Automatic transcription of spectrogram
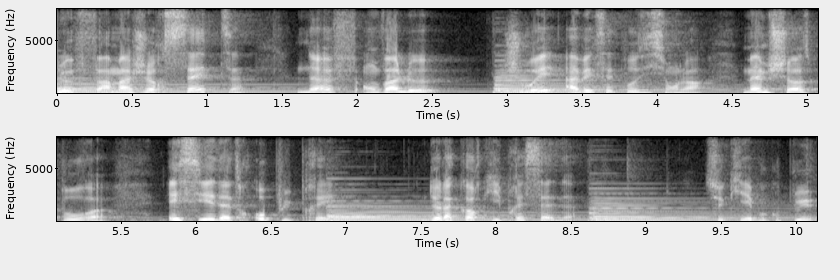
le Fa majeur 7, 9, on va le jouer avec cette position-là. Même chose pour essayer d'être au plus près de l'accord qui précède, ce qui est beaucoup plus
